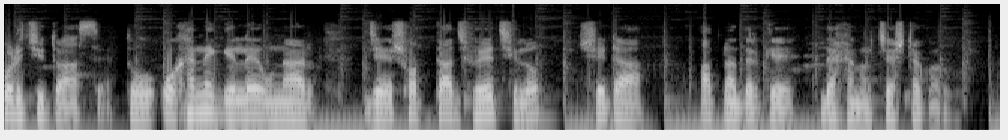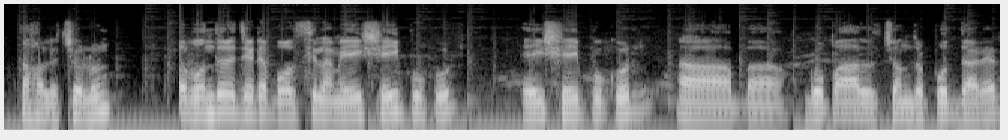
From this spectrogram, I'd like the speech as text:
পরিচিত আছে। তো ওখানে গেলে উনার যে সৎ কাজ হয়েছিল, সেটা আপনাদেরকে দেখানোর চেষ্টা করব। তাহলে চলুন। তো বন্ধুরা, যেটা বলছিলাম, এই সেই পুকুর, এই সেই পুকুর গোপাল চন্দ্র পোদ্দারের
